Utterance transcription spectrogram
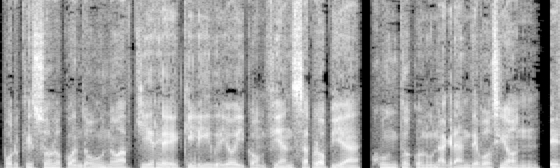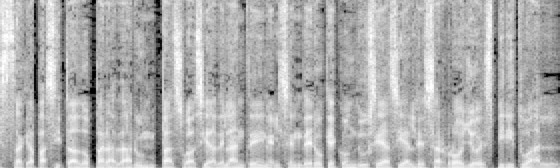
porque solo cuando uno adquiere equilibrio y confianza propia, junto con una gran devoción, está capacitado para dar un paso hacia adelante en el sendero que conduce hacia el desarrollo espiritual.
